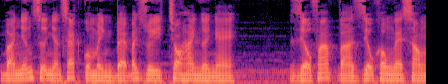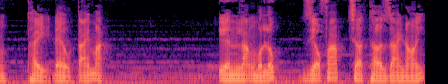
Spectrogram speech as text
Và những sự nhận xét của mình về Bách Duy cho hai người nghe. Diệu Pháp và Diệu không nghe xong, Thầy đều tái mặt. Yên lặng một lúc, Diệu Pháp chợt thở dài nói,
